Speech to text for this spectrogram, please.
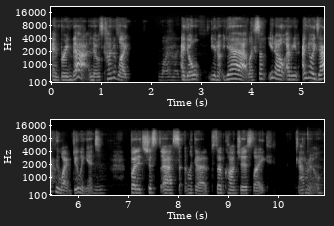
and bring that and it was kind of like why am i i don't you know yeah like stuff you know i mean i know exactly why i'm doing it this? Mhm. but it's just uh like a subconscious like i don't know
